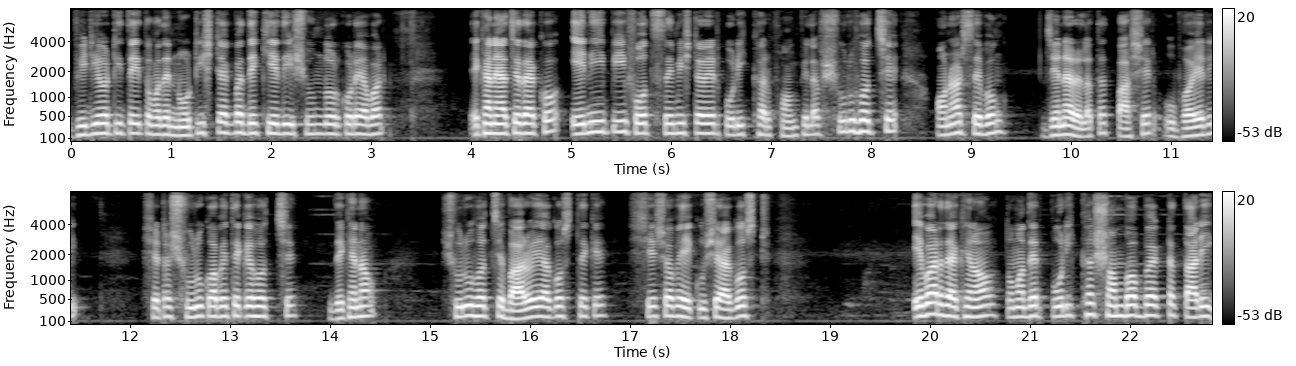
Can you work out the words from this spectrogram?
ভিডিওটিতেই তোমাদের নোটিশটা একবার দেখিয়ে দিই সুন্দর করে আবার। এখানে আছে দেখো এনইপি ফোর্থ সেমিস্টারের পরীক্ষার ফর্ম ফিল শুরু হচ্ছে অনার্স এবং জেনারেল অর্থাৎ পাশের উভয়েরই। সেটা শুরু কবে থেকে হচ্ছে? দেখে নাও। শুরু হচ্ছে বারোই আগস্ট থেকে, শেষ হবে একুশে আগস্ট। এবার দেখে নাও, তোমাদের পরীক্ষার সম্ভাব্য একটা তারিখ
